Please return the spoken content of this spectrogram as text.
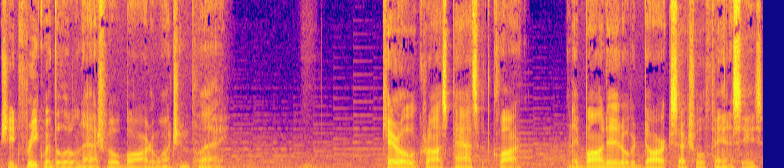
she'd frequent the little Nashville bar to watch him play. Carol would cross paths with Clark, and they bonded over dark sexual fantasies.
